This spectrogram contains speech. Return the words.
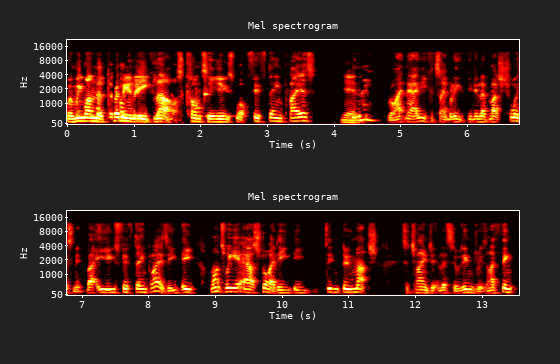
When we won the Premier League last, Conte used what 15 players, yeah. didn't he? Right now, you could say, well, he, he, didn't have much choice in it, but he used 15 players. He, he once we hit our stride, he, he didn't do much to change it unless there was injuries. And I think,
